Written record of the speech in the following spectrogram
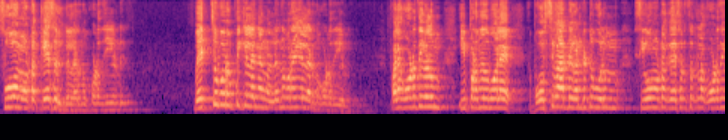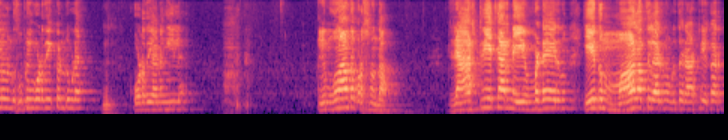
സുവമോട്ട കേസെടുക്കില്ലായിരുന്നു കോടതി ചെയ്യേണ്ടത്. വെച്ച് പൊറുപ്പിക്കില്ല ഞങ്ങൾ എന്ന് പറയില്ലായിരുന്നു കോടതി ചെയ്യേണ്ടത്. പല കോടതികളും ഈ പറഞ്ഞതുപോലെ പോസ്റ്റ് കാർഡ് കണ്ടിട്ട് പോലും സിവമോട്ട കേസെടുത്തിട്ടുള്ള കോടതികളുണ്ട് സുപ്രീം കോടതിയൊക്കെ ഉണ്ട് ഇവിടെ. കോടതി അനങ്ങിയില്ല. ഇനി മൂന്നാമത്തെ പ്രശ്നം എന്താ? രാഷ്ട്രീയക്കാരൻ എവിടെയായിരുന്നു? ഏത് മാളത്തിലായിരുന്നു ഇവിടുത്തെ രാഷ്ട്രീയക്കാരൻ?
